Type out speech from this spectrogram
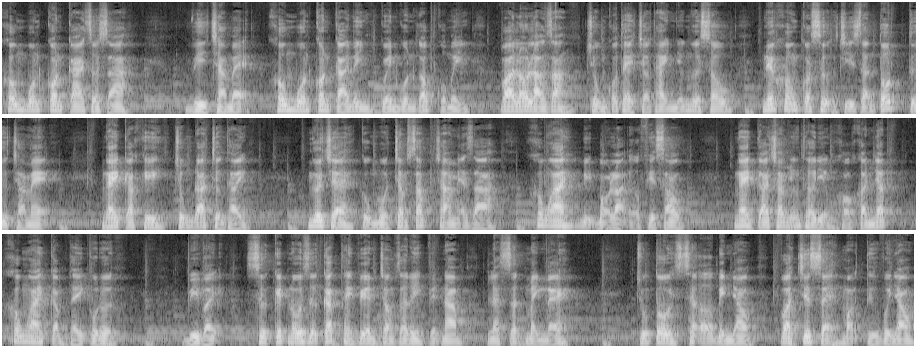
không muốn con cái rời xa. Vì cha mẹ không muốn con cái mình quên nguồn gốc của mình và lo lắng rằng chúng có thể trở thành những người xấu nếu không có sự chỉ dẫn tốt từ cha mẹ, ngay cả khi chúng đã trưởng thành. Người trẻ cũng muốn chăm sóc cha mẹ già, không ai bị bỏ lại ở phía sau. Ngay cả trong những thời điểm khó khăn nhất, không ai cảm thấy cô đơn. Vì vậy, sự kết nối giữa các thành viên trong gia đình Việt Nam là rất mạnh mẽ. Chúng tôi sẽ ở bên nhau và chia sẻ mọi thứ với nhau,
